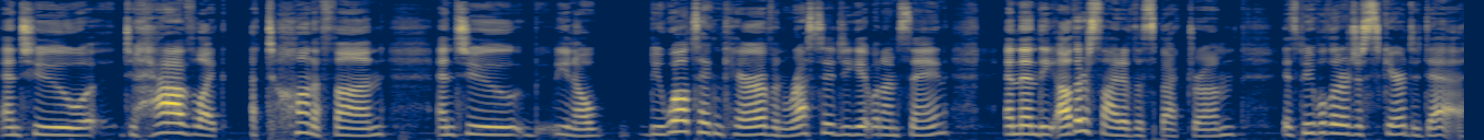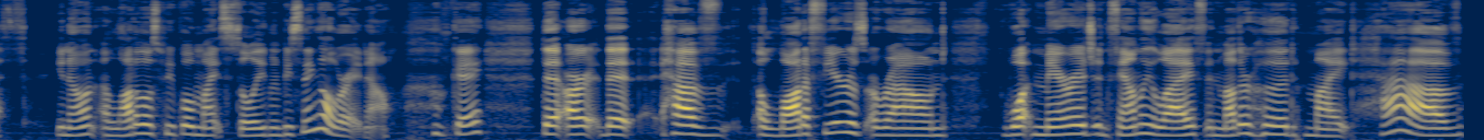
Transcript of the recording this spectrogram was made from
and to to have like a ton of fun and to you know be well taken care of and rested. You get what I'm saying? And then the other side of the spectrum is people that are just scared to death. You know, a lot of those people might still even be single right now. Okay, that are that have a lot of fears around what marriage and family life and motherhood might have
